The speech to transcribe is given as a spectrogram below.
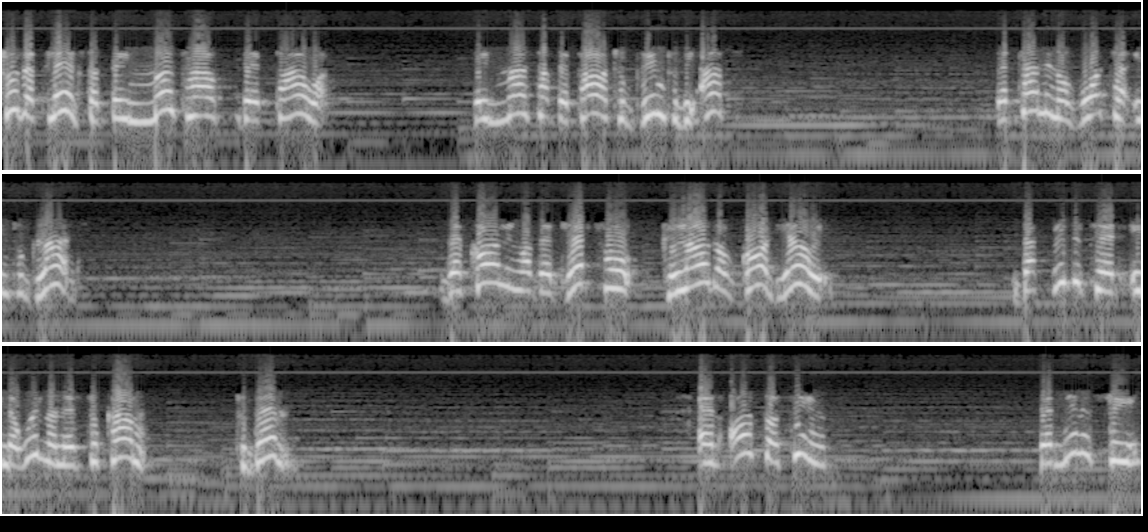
through the plagues that they must have the power. They must have the power to bring to the earth the turning of water into blood, the calling of the dreadful cloud of God, Yahweh, that visited in the wilderness to come to them. And also since the ministry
